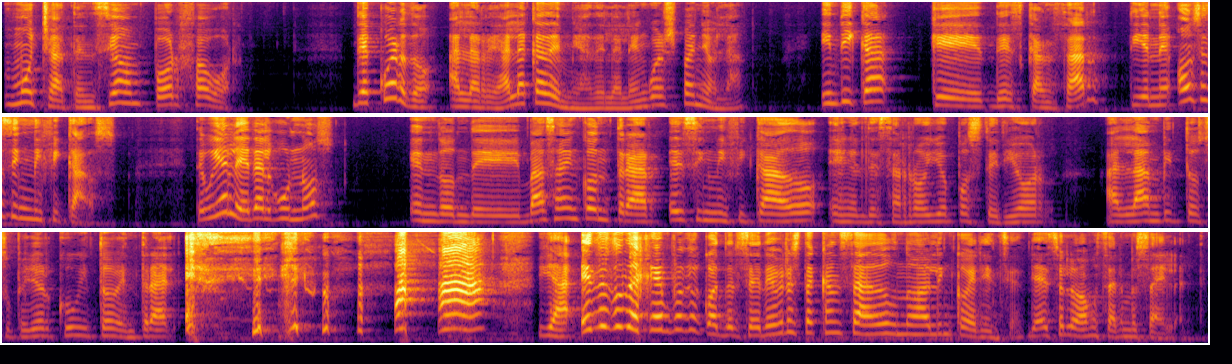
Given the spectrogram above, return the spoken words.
Mucha atención, por favor. De acuerdo a la Real Academia de la Lengua Española, indica que descansar tiene 11 significados. Te voy a leer algunos en donde vas a encontrar el significado en el desarrollo posterior al ámbito superior cúbito ventral. ya, ese es un ejemplo que cuando el cerebro está cansado uno habla incoherencias. Ya eso lo vamos a ver más adelante.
